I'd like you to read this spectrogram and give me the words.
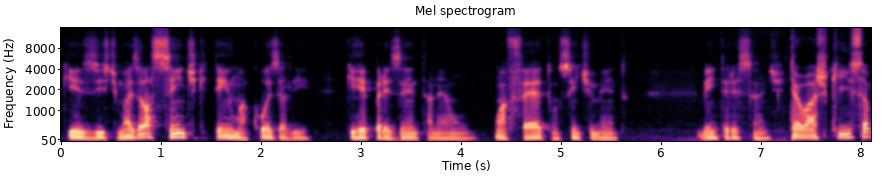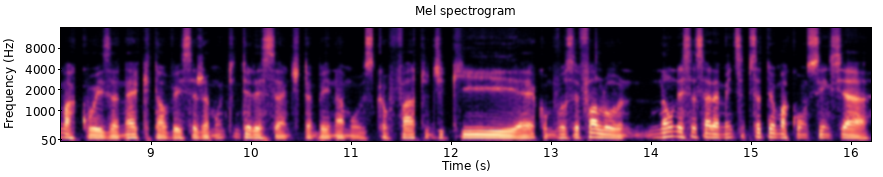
que existe, mas ela sente que tem uma coisa ali que representa, né? Um, um afeto, um sentimento bem interessante. Então, eu acho que isso é uma coisa, né, que talvez seja muito interessante também na música, o fato de que, é, como você falou, não necessariamente você precisa ter uma consciência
